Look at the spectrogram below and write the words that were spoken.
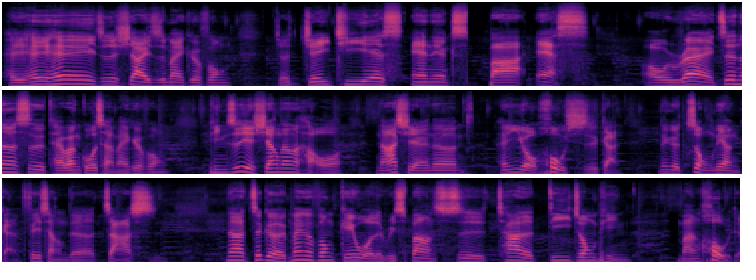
嘿嘿嘿，这是下一支麦克风，叫 JTS NX 八 S。All right，这呢是台湾国产麦克风，品质也相当的好哦。拿起来呢很有厚实感，那个重量感非常的扎实。那这个麦克风给我的 response 是它的低中频蛮厚的，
